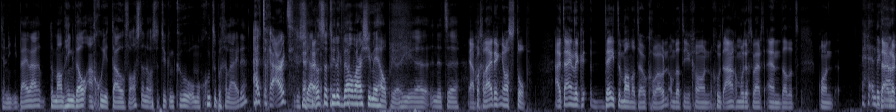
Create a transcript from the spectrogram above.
er niet, niet bij waren, de man hing wel aan goede touwen vast. En er was natuurlijk een crew om hem goed te begeleiden. Uiteraard. Dus ja, dat is natuurlijk wel waar ze je mee helpen hier eh, in het... eh, Ja, begeleiding was top. Uiteindelijk deed de man het ook gewoon, omdat hij gewoon goed aangemoedigd werd en dat het gewoon... en de, Duidelijk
